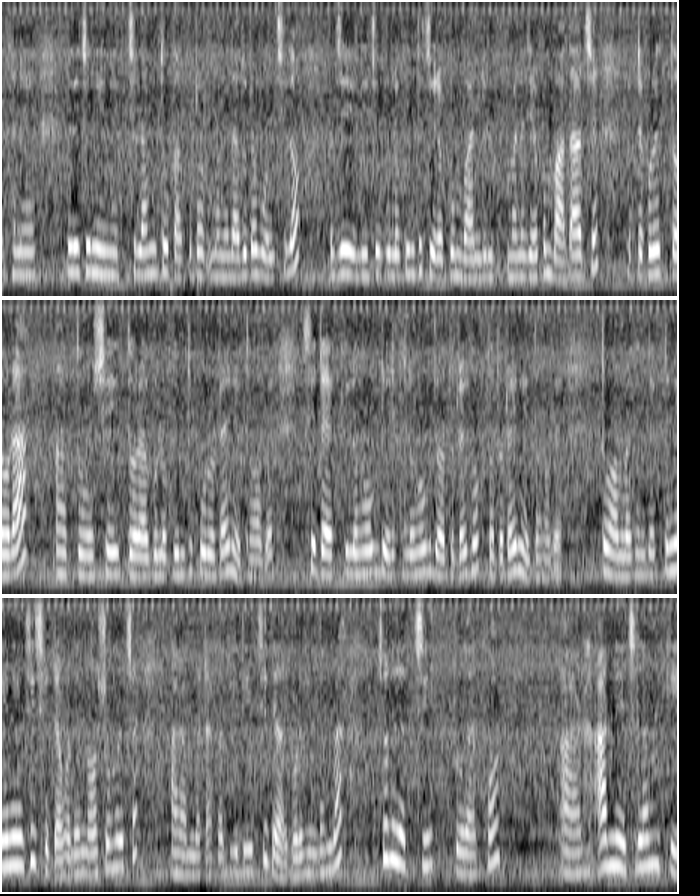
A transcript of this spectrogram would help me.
এখানে লিচু নিয়ে নিচ্ছিলাম। তো কাকুটা মানে দাদুটা বলছিল যে লিচুগুলো কিন্তু যেরকম বান্ডিল মানে যেরকম বাঁধা আছে, একটা করে তোড়া তো সেই তোড়াগুলো কিন্তু পুরোটাই নিতে হবে। সেটা এক কিলো হোক, দেড় কিলো হোক, যতটাই হোক, ততটাই নিতে হবে। তো আমরা কিন্তু একটা নিয়ে নিয়েছি, সেটা আমাদের নশো হয়েছে, আর আমরা টাকা দিয়ে দিয়েছি, দেওয়ার পরে কিন্তু আমরা চলে যাচ্ছি। তো দেখো, আর আর নিয়েছিলাম কি?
